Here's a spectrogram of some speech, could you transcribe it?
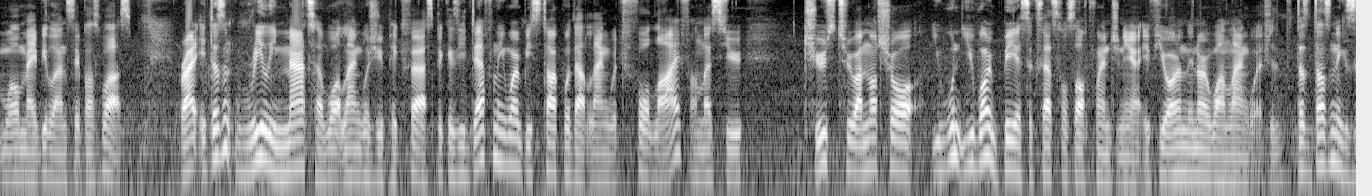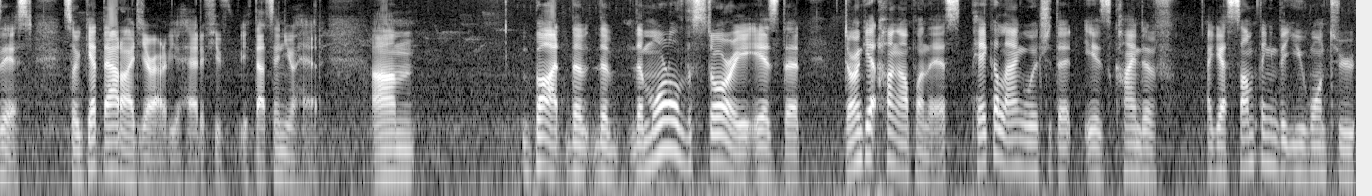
well, maybe learn C++. Right? It doesn't really matter what language you pick first because you definitely won't be stuck with that language for life unless you choose to. I'm not sure you wouldn't. You won't be a successful software engineer if you only know one language. It does, doesn't exist. So get that idea out of your head if you if that's in your head. Um, but the, the, the moral of the story is that don't get hung up on this. Pick a language that is kind of, I guess, something that you want to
